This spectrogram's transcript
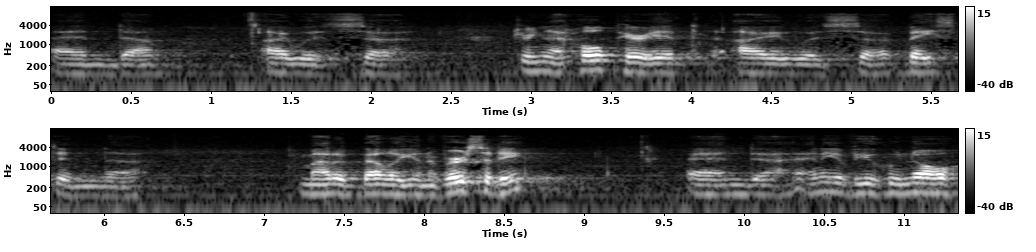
And um, I was, uh, during that whole period, I was uh, based in uh, Ahmadu Bello University. And uh, any of you who know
